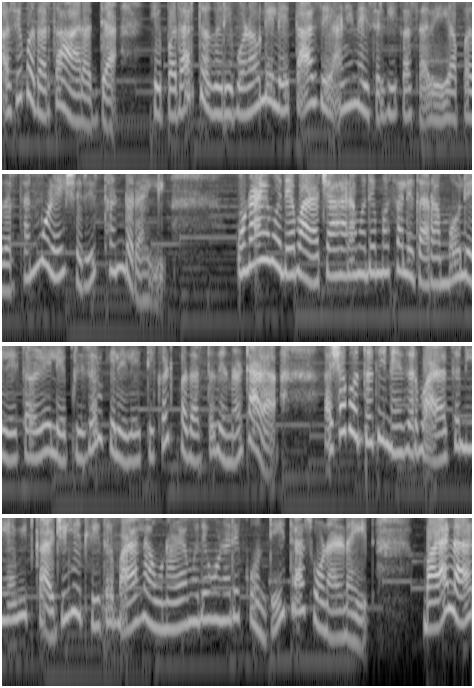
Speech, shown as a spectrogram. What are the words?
असे पदार्थ आहारात द्या. हे पदार्थ घरी बनवलेले ताजे आणि नैसर्गिक असावे. या पदार्थांमुळे शरीर थंड राहील. उन्हाळ्यामध्ये बाळाच्या आहारामध्ये मसालेदार आंबवलेले तळलेले प्रिझर्व केलेले तिखट पदार्थ देणं टाळा. अशा पद्धतीने जर बाळाचं नियमित काळजी घेतली तर बाळाला उन्हाळ्यामध्ये होणारे कोणतेही त्रास होणार नाहीत. बाळाला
